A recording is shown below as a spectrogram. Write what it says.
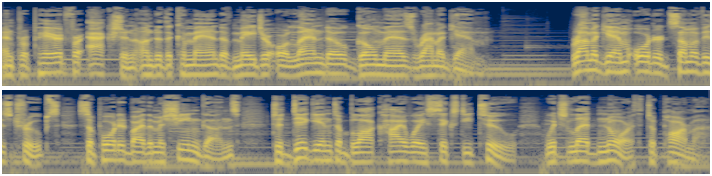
and prepared for action under the command of Major Orlando Gomes Ramagem. Ramagem ordered some of his troops, supported by the machine guns, to dig in to block Highway 62, which led north to Parma.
